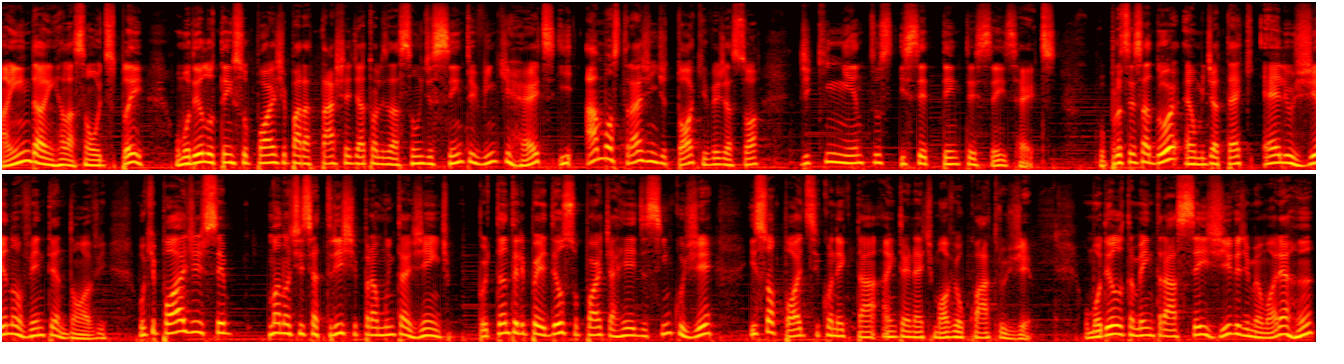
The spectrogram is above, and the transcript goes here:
Ainda em relação ao display, o modelo tem suporte para taxa de atualização de 120 Hz e amostragem de toque, veja só, de 576 Hz. O processador é o MediaTek Helio G99, o que pode ser uma notícia triste para muita gente, Portanto, ele perdeu o suporte à rede 5G e só pode se conectar à internet móvel 4G. O modelo também traz 6 GB de memória RAM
